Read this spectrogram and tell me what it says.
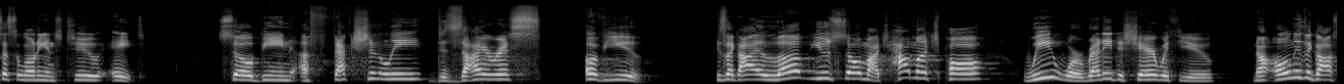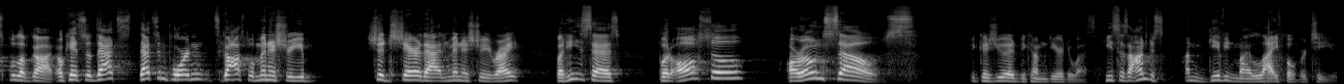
Thessalonians 2 8, so being affectionately desirous of you. He's like, I love you so much. How much, Paul? We were ready to share with you not only the gospel of God. Okay, so that's that's important. It's gospel ministry. You should share that in ministry, right? But he says, but also our own selves because you had become dear to us. He says, I'm just, I'm giving my life over to you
